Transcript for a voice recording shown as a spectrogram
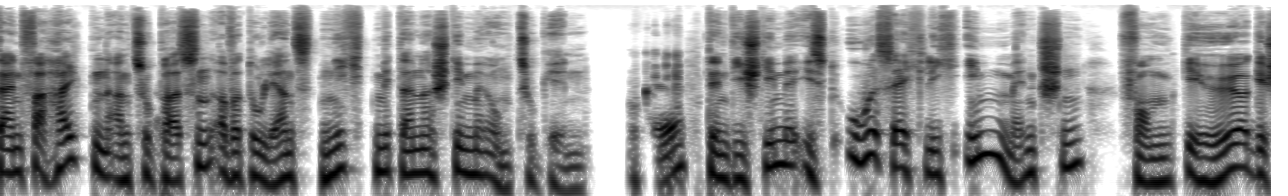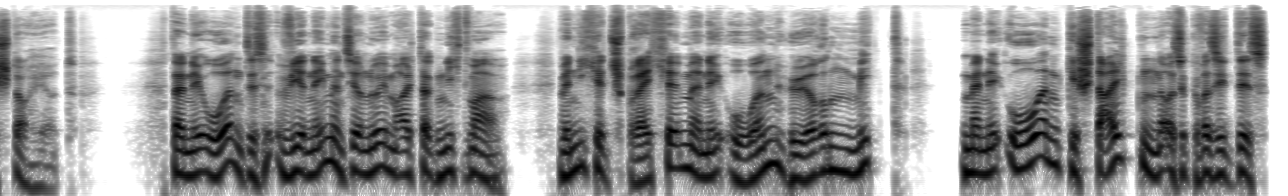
dein Verhalten anzupassen, aber du lernst nicht mit deiner Stimme umzugehen. Okay. Denn die Stimme ist ursächlich im Menschen vom Gehör gesteuert. Deine Ohren, das, wir nehmen es ja nur im Alltag nicht wahr. Wenn ich jetzt spreche, meine Ohren hören mit. Meine Ohren gestalten, also quasi das,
